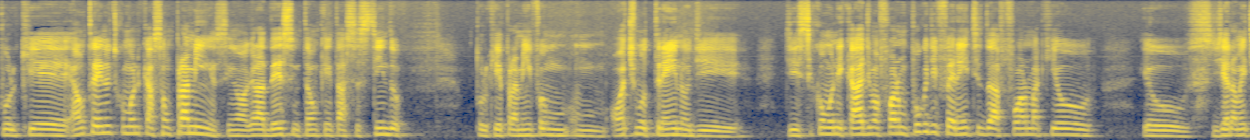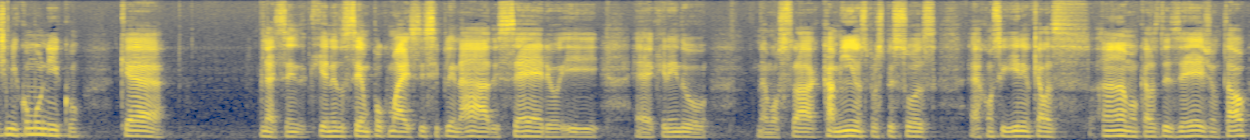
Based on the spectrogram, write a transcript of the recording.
porque é um treino de comunicação para mim. Assim, eu agradeço então quem está assistindo porque para mim foi um, um, ótimo treino de, de se comunicar de uma forma um pouco diferente da forma que eu, eu geralmente me comunico, que é né, querendo ser um pouco mais disciplinado e sério e é, querendo né, mostrar caminhos para as pessoas é, conseguirem o que elas amam, o que elas desejam tal,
